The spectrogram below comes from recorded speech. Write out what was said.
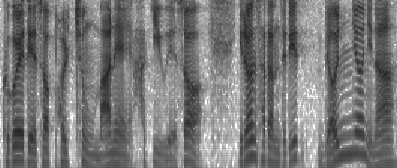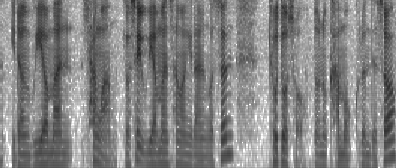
그거에 대해서 벌충 만회하기 위해서 이런 사람들이 몇 년이나 이런 위험한 상황, 요새 위험한 상황이라는 것은 교도소 또는 감옥 그런 데서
